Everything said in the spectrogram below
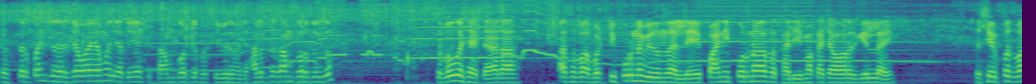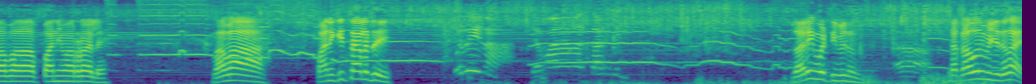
सत्तर पंच्याहत्तरच्या वयामध्ये आता याची काम करते भट्टी भिजवण्याचे हलकं काम करतो तो. तर बघू शकता आता असं बा भट्टी पूर्ण भिजून झालेली आहे. पाणी पूर्ण असं खाली मकाच्या वावरात गेलेलं आहे. तर शिरपत बाबा पाणी मारून राहिलंय बाबा पाणी किती चालत आहे? झाली का भट्टी भिजून? हा. सकाळून भिजतं काय?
